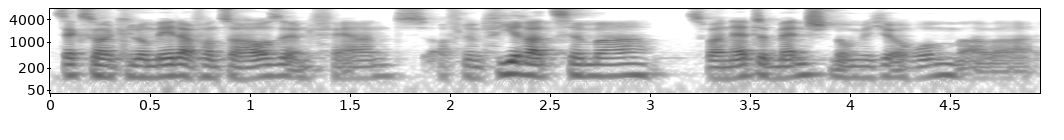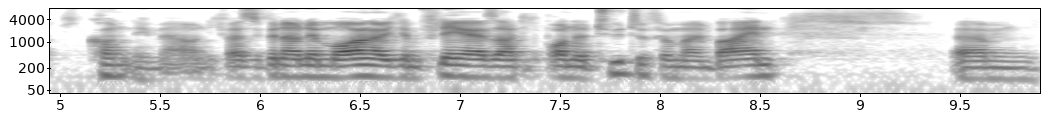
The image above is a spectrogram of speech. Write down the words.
600 Kilometer von zu Hause entfernt, auf einem Viererzimmer. Zwar nette Menschen um mich herum, aber ich konnte nicht mehr. Und ich weiß, ich bin an dem Morgen, habe ich dem Pfleger gesagt, ich brauche eine Tüte für mein Bein. Ähm,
